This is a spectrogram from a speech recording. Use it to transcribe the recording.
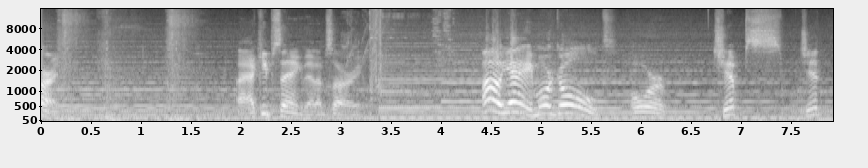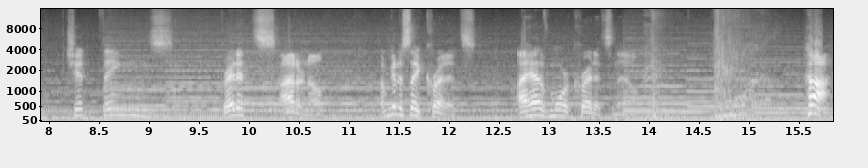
Alright. I, I keep saying that, I'm sorry. Oh, yay! More gold! Or chips? Chit? Chit things? Credits? I don't know. I'm gonna say credits. I have more credits now. Ha!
